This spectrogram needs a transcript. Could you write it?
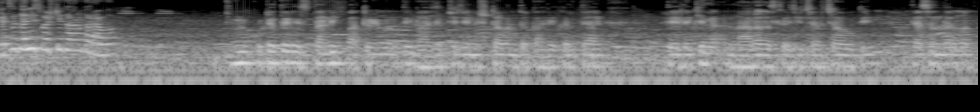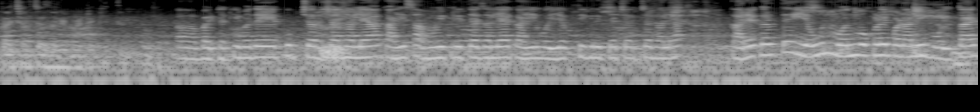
याचं त्यांनी स्पष्टीकरण करावं. कुठेतरी स्थानिक पातळीवरती भाजपचे जे निष्ठावंत कार्यकर्ते आहेत ते देखील नाराज असल्याची चर्चा होती. त्या संदर्भात काय चर्चा झाली बैठकीत? बैठकीमध्ये खूप चर्चा झाल्या काही सामूहिकरित्या झाल्या काही वैयक्तिकरित्या चर्चा झाल्या. कार्यकर्ते येऊन मनमोकळेपणाने बोलतायत.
